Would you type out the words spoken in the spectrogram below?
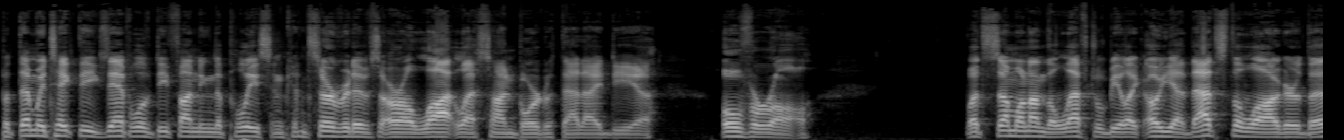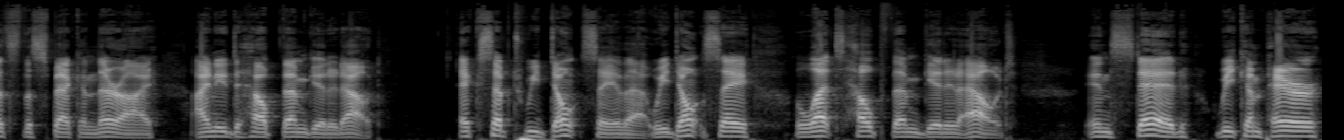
But then we take the example of defunding the police, and conservatives are a lot less on board with that idea overall. But someone on the left will be like, oh yeah, that's the logger, that's the speck in their eye. I need to help them get it out. Except we don't say that. We don't say, let's help them get it out. Instead, we compare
